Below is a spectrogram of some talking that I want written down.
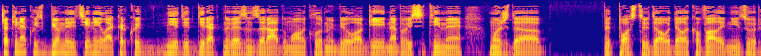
čak i neko iz biomedicine i lekar koji nije direktno vezan za rad u molekularnoj biologiji, ne bavi se time, može da pretpostavi da ovo dela kao validni izvor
